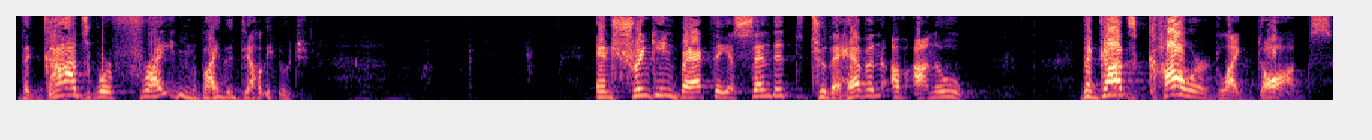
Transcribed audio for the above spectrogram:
The gods were frightened by the deluge. And shrinking back, they ascended to the heaven of Anu. The gods cowered like dogs,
